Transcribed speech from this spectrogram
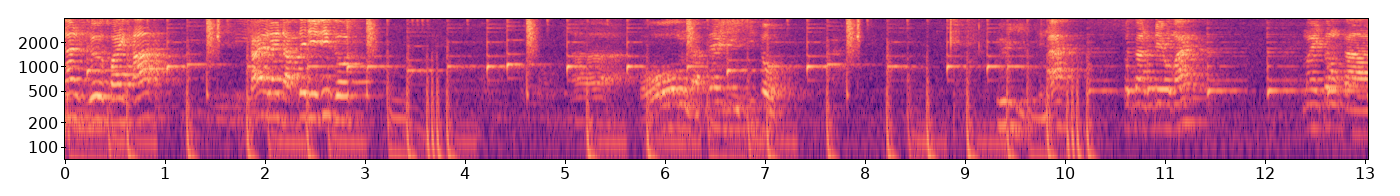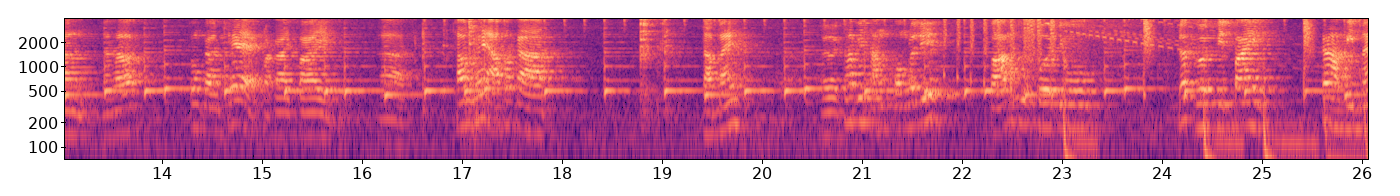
นั่นคือไฟคัสใช้อะไรดับได้ดีที่สุดอ่าโฟมดับได้ดีที่สุดเห็นไหมต้องการเปลวไหม ต้องการนะครับ ต้องการแค่ประกายไฟอ่าทำให้อาบอากาศดับไหมเออถ้าเป็นถังของละลิตฝามันถูกเปิดอยู่ แล้วเกิดปิดไฟกล้าปิดไหม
